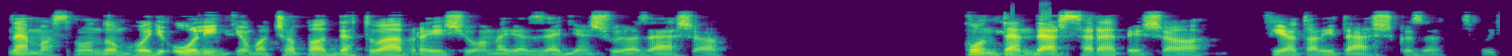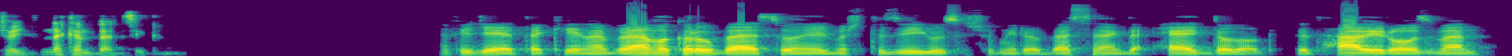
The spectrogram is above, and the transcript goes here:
nem azt mondom, hogy all nyom a csapat, de továbbra is jól megy az egyensúlyozás a contender szerep és a fiatalitás között. Úgyhogy nekem tetszik. Figyeljetek, én ebben nem akarok beleszólni, hogy most az eagles miről beszélnek, de egy dolog. Tehát Harry Roseman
